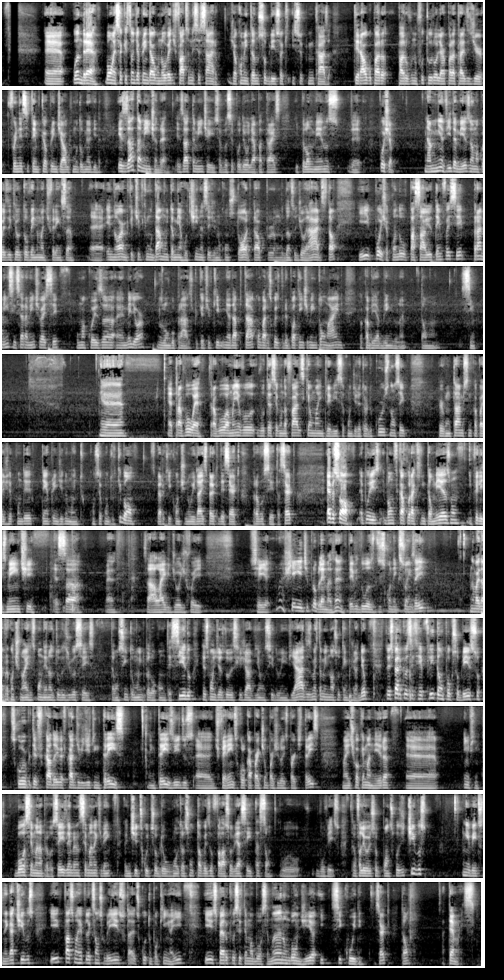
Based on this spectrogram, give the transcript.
É, o André, bom, essa questão de aprender algo novo é de fato necessário. Já comentamos sobre isso aqui, isso aqui em casa ter algo para, para no futuro olhar para trás e dizer: foi nesse tempo que eu aprendi algo que mudou minha vida. Exatamente, André. Exatamente é isso. É você poder olhar para trás e pelo menos ver. Poxa, na minha vida mesmo é uma coisa que eu estou vendo uma diferença é, enorme, que eu tive que mudar muito a minha rotina, seja no consultório e tal, por mudança de horários e tal. E, poxa, quando passar o tempo vai ser, para mim, sinceramente, vai ser uma coisa é, melhor no longo prazo, porque eu tive que me adaptar com várias coisas, por exemplo, o atendimento online que eu acabei abrindo, né? Então, sim. É, é, travou, é, travou. Amanhã eu vou, vou ter a segunda fase, que é uma entrevista com o diretor do curso. Não sei perguntar, me sinto capaz de responder. Tenho aprendido muito com seu conteúdo. Que bom. Espero que continue lá, espero que dê certo para você, tá certo? É, pessoal, é por isso. Vamos ficar por aqui então mesmo. Infelizmente, essa é, essa live de hoje foi cheia, cheia de problemas, né? Teve duas desconexões aí. Não vai dar para continuar respondendo as dúvidas de vocês. Então sinto muito pelo acontecido, respondi as dúvidas que já haviam sido enviadas, mas também nosso tempo já deu. Então espero que vocês reflitam um pouco sobre isso. Desculpa por ter ficado aí, vai ficar dividido em três, em três vídeos é, diferentes. Vou colocar parte 1, parte 2, parte 3. Mas de qualquer maneira, é, enfim, boa semana para vocês. Lembrando, semana que vem a gente discute sobre algum outro assunto. Talvez eu vou falar sobre aceitação. Vou, vou ver isso. Então, falei hoje sobre pontos positivos em eventos negativos e faço uma reflexão sobre isso, tá? Discuta um pouquinho aí e espero que você tenha uma boa semana, um bom dia e se cuidem, certo? Então, até mais.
